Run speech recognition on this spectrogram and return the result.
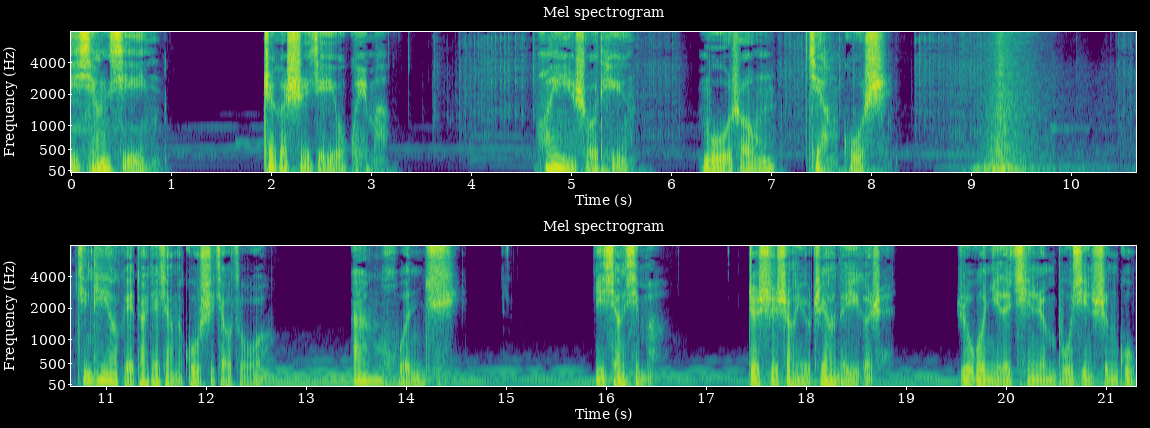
你相信这个世界有鬼吗？欢迎收听慕容讲故事。今天要给大家讲的故事叫做《安魂曲》。你相信吗？这世上有这样的一个人，如果你的亲人不幸身故，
